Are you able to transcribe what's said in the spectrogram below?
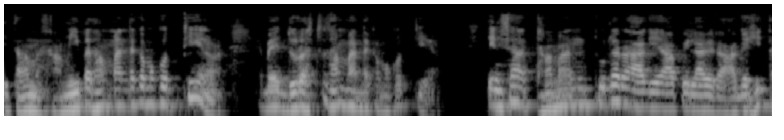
ඊටාම සමීප සම්බන්ධකමකුත් තියෙනවා. හැබැයි දුරස්ත සම්බන්ධකමකුත් තියෙනවා. ඒ නිසා Taman තුල රාගය ආපු වෙලාවේ රාග හිතත්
